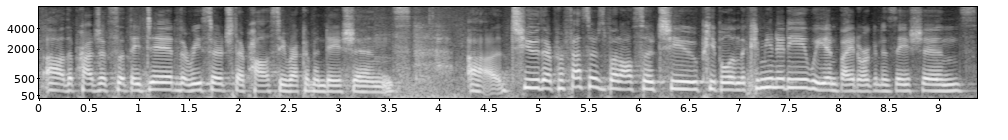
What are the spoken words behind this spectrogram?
uh, the projects that they did, the research, their policy recommendations, uh, to their professors, but also to people in the community. We invite organizations.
